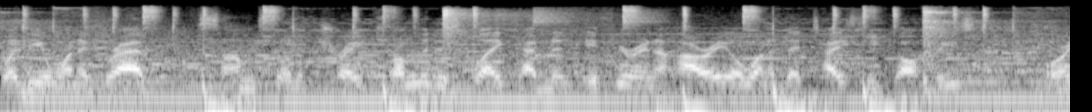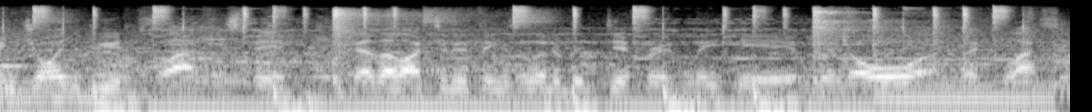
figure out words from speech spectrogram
Whether you want to grab some sort of treat from the display cabinet if you're in a hurry or one of their tasty coffees, or enjoy the beautiful atmosphere. Now they like to do things a little bit differently here with all the classic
